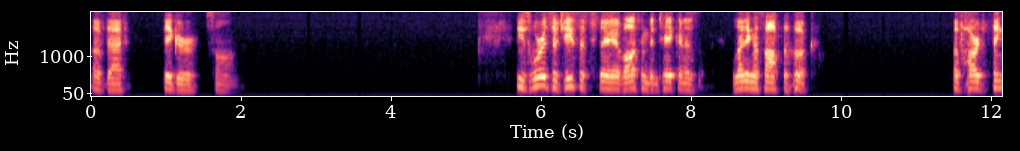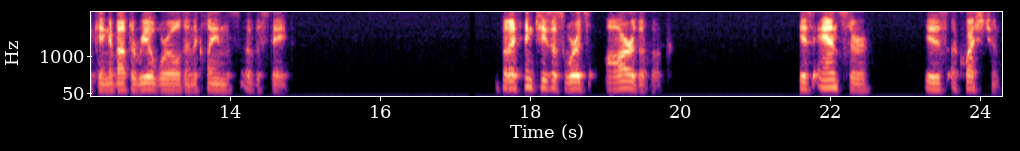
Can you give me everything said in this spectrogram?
of that bigger song. These words of Jesus today have often been taken as letting us off the hook of hard thinking about the real world and the claims of the state. But I think Jesus' words are the hook. His answer is a question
